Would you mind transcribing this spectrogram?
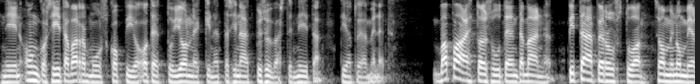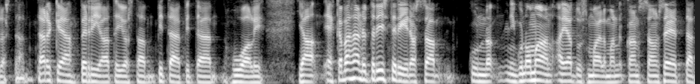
niin onko siitä varmuuskopio otettu jonnekin, että sinä et pysyvästi niitä tietoja menetä? Vapaaehtoisuuteen tämän pitää perustua. Se on minun mielestä tärkeä periaate, josta pitää pitää huoli. Ja ehkä vähän nyt ristiriidassa kun, niin kuin omaan ajatusmaailman kanssa on se, että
